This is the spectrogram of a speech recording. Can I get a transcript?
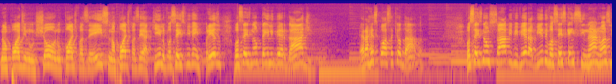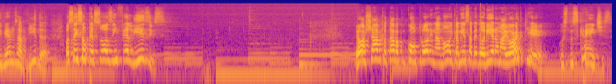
não pode ir num show, não pode fazer isso, não pode fazer aquilo, vocês vivem presos, vocês não têm liberdade. Era a resposta que eu dava. Vocês não sabem viver a vida e vocês querem ensinar nós vivermos a vida. Vocês são pessoas infelizes. Eu achava que eu estava com controle na mão e que a minha sabedoria era maior do que os dos crentes.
